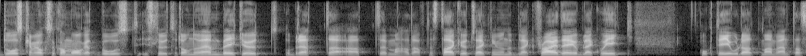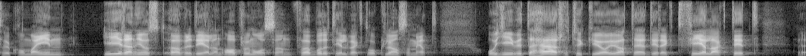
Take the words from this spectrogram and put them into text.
då ska vi också komma ihåg att Boost i slutet av november gick ut och berättade att man hade haft en stark utveckling under Black Friday och Black Week. Och det gjorde att man väntade sig att komma in i den just övre delen av prognosen för både tillväxt och lönsamhet. Och givet det här så tycker jag ju att det är direkt felaktigt. Eh,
